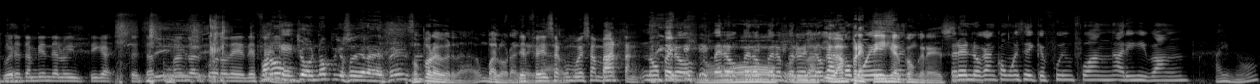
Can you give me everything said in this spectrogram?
Tú eres también de los instiga. Te estás sumando al coro de defensa. No, yo no, yo soy de la defensa. No, pero es verdad, un valor agregado. Defensa como esa matan. No, pero, pero, pero, pero, pero, pero el Logan Iván como prestigia ese, el Congreso. Pero el Logan como ese que fue en Juan, Aris Iván. Ay, no.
